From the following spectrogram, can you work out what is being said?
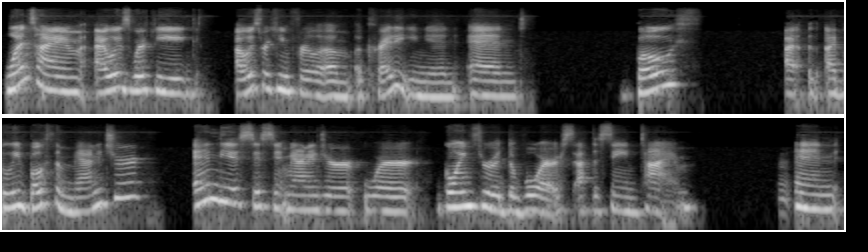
one time I was working I was working for um, a credit union and both I, I believe both the manager and the assistant manager were going through a divorce at the same time. Mm. And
